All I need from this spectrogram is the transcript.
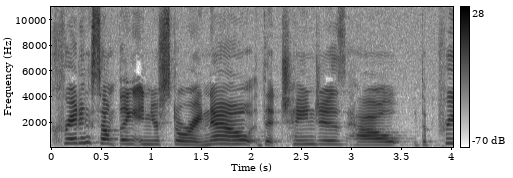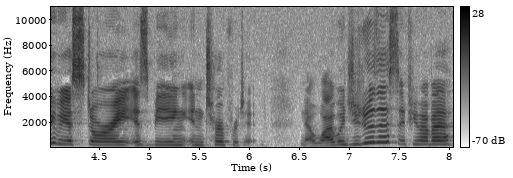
creating something in your story now that changes how the previous story is being interpreted. Now, why would you do this if you have a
